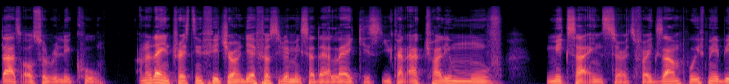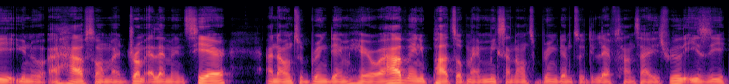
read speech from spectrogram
that's also really cool. Another interesting feature on the FL Studio Mixer that I like is you can actually move mixer inserts. For example, if maybe, you know, I have some of my drum elements here and I want to bring them here, or I have any parts of my mix and I want to bring them to the left-hand side, it's really easy.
